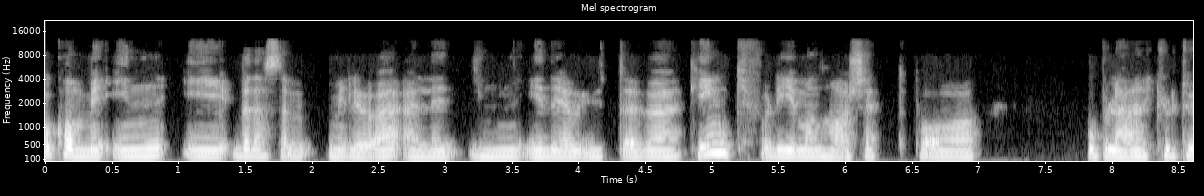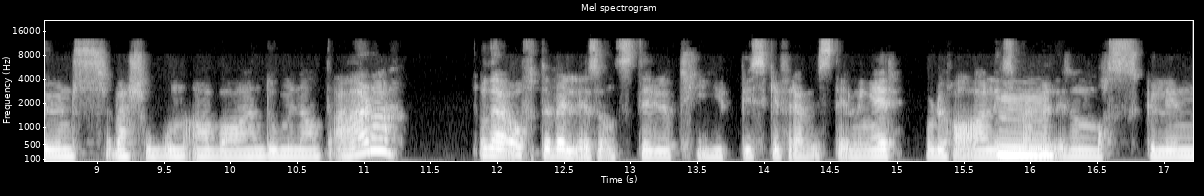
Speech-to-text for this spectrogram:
å komme inn i BDSM-miljøet eller inn i det å utøve kink, fordi man har sett på populærkulturens versjon av hva en dominant er, da. Og det er ofte veldig sånn stereotypiske fremstillinger, hvor du har liksom en Mm. veldig sånn maskulin,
